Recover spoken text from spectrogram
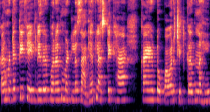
कारण म्हटलं ती फेकली तर परत म्हटलं साध्या प्लास्टिक हा काय टोपावर चिटकत नाही.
